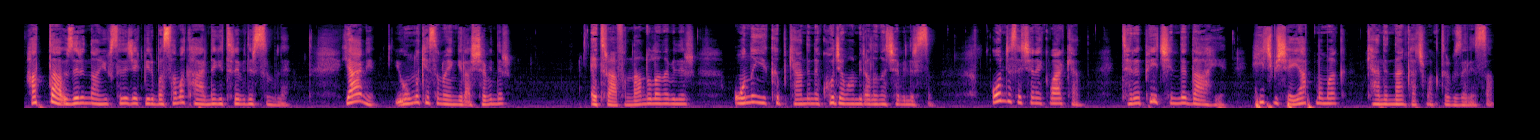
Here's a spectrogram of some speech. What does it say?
Hatta üzerinden yükselecek bir basamak haline getirebilirsin bile. Yani yolunu kesen o engeli aşabilir. Etrafından dolanabilir. Onu yıkıp kendine kocaman bir alan açabilirsin. Onca seçenek varken terapi içinde dahi hiçbir şey yapmamak kendinden kaçmaktır güzel insan.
